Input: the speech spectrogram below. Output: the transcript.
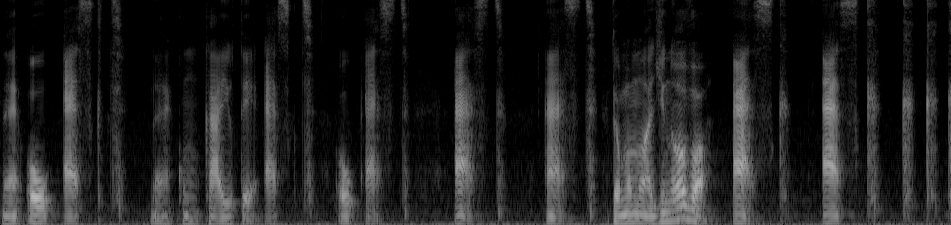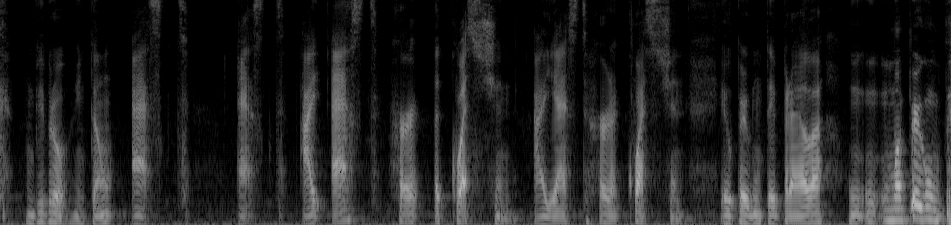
né? ou asked, né? com K e o T, asked, ou asked, asked, asked. Então, vamos lá de novo, ó. ask, ask, não vibrou. Então, asked, asked. I asked her a question. I asked her a question. Eu perguntei para ela um, uma pergunta.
